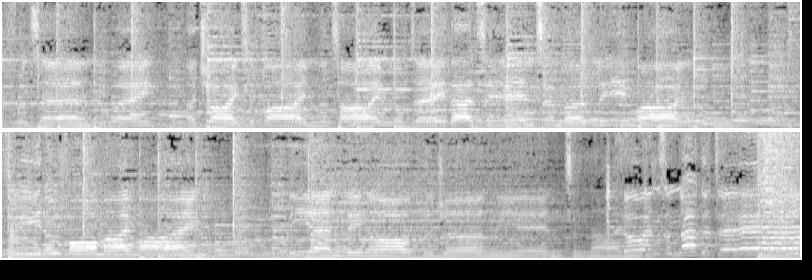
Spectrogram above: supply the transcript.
difference anyway? I try to find the time of day that's intimately mine. Freedom for my mind, the ending of the journey into night. So ends another day.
